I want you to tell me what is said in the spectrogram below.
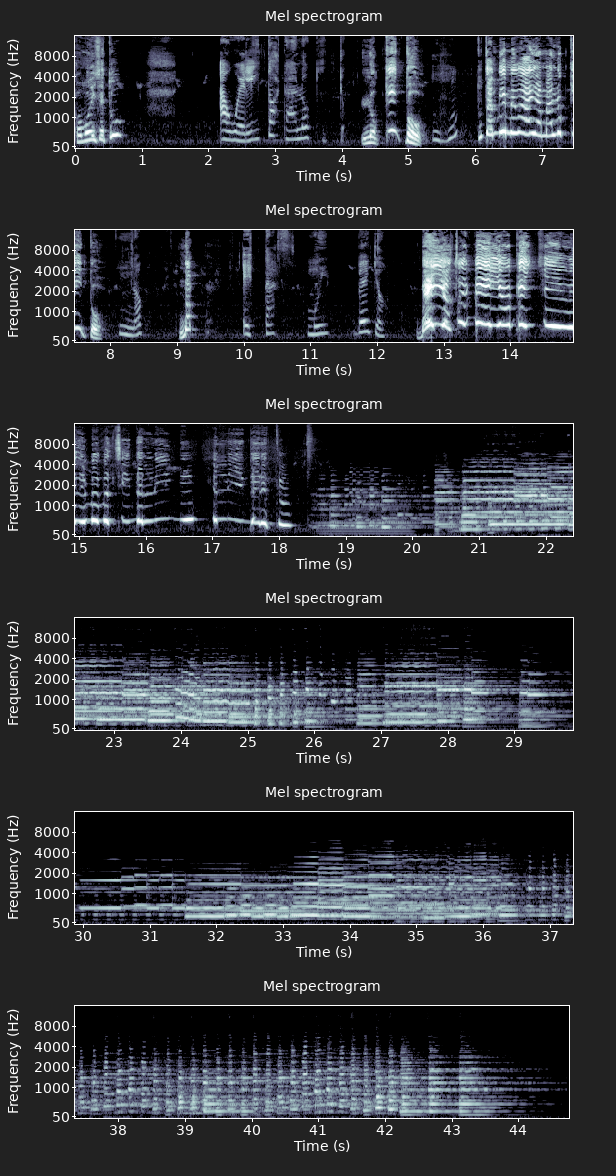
¿Cómo dices tú? Abuelito está loquito. ¿Loquito? ¿Tú también me vas a llamar loquito? No, No. estás muy bello. Bello, soy bello, ok.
